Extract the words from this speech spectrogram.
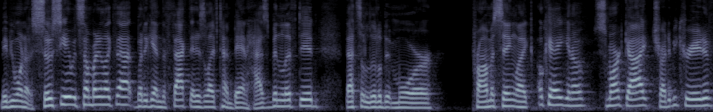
maybe want to associate with somebody like that. But again, the fact that his lifetime ban has been lifted, that's a little bit more promising. Like, okay, you know, smart guy, try to be creative,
